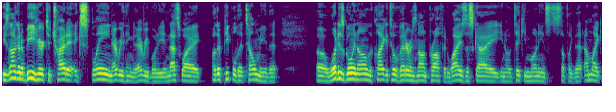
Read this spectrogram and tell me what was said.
he's not going to be here to try to explain everything to everybody. And that's why other people that tell me that uh, what is going on with Klagetoh Veterans Nonprofit? Why is this guy, you know, taking money and stuff like that? I'm like,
